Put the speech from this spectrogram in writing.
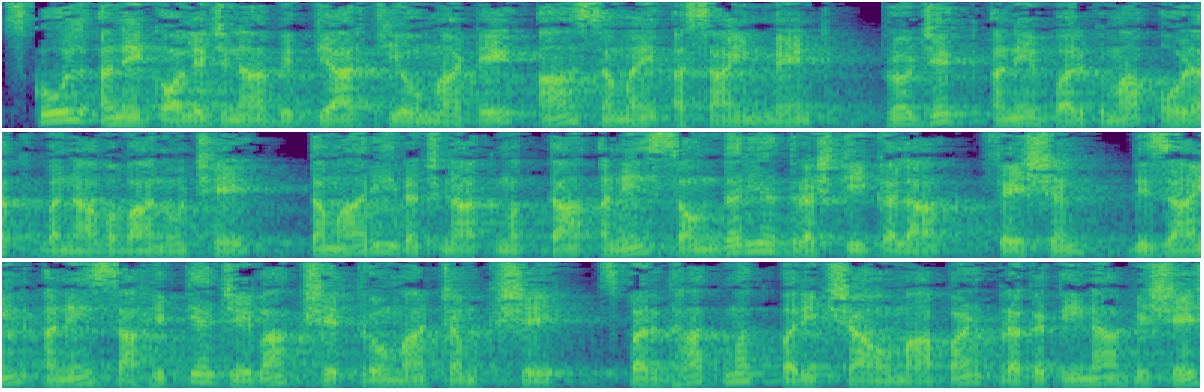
સ્કૂલ અને કોલેજના વિદ્યાર્થીઓ માટે આ સમય અસાઇનમેન્ટ, પ્રોજેક્ટ અને વર્ગમાં ઓળખ બનાવવાનો છે. તમારી રચનાત્મકતા અને સૌંદર્ય દ્રષ્ટિકલા ફેશન, ડિઝાઇન અને સાહિત્ય જેવા ક્ષેત્રોમાં ચમકશે. સ્પર્ધાત્મક પરીક્ષાઓમાં પણ પ્રગતિના વિશેષ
